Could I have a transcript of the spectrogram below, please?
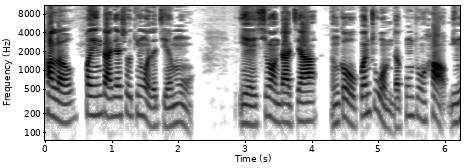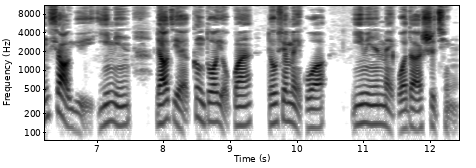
Hello，欢迎大家收听我的节目，也希望大家能够关注我们的公众号“名校与移民”，了解更多有关留学美国、移民美国的事情。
